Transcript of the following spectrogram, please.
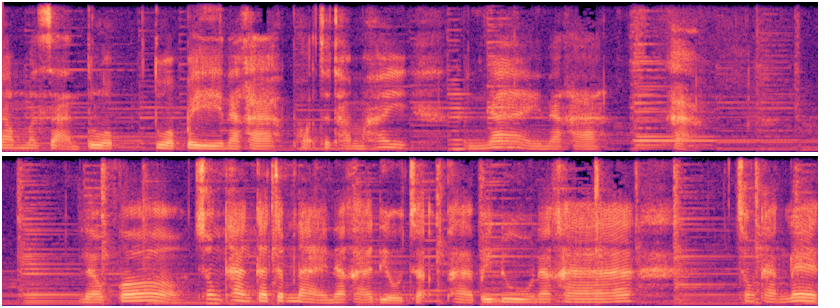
นำมาสารตัวตัวเปรนะคะ เพราะจะทำให้มันง่ายนะคะค่ะแล้วก็ช่องทางการจำหน่ายนะคะ เดี๋ยวจะพาไปดูนะคะ ช่องทางแรก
